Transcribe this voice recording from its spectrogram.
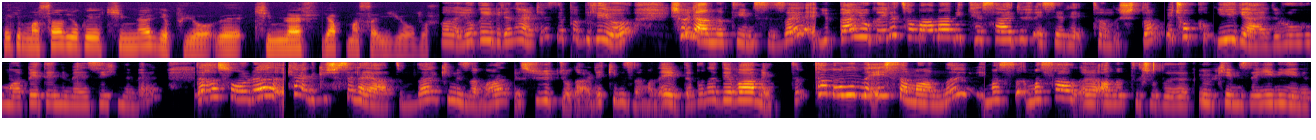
Peki masal yogayı kimler yapıyor ve kimler yapmasa iyi olur? Valla yogayı bilen herkes yapabiliyor. Şöyle anlatayım size. Ben yoga ile tamamen bir tesadüf eseri tanıştım ve çok iyi geldi ruhuma, bedenime, zihnime. Daha sonra kendi kişisel hayatımda kimi zaman stüdyolarda, kimi zaman evde buna devam ettim. Tam onunla eş zamanlı mas masal e, anlatıcılığı ülkemizde yeni yeni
